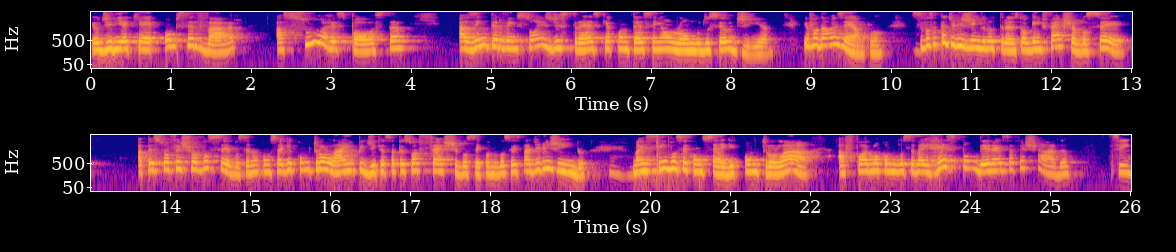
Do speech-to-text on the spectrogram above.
eu diria que é observar a sua resposta às intervenções de estresse que acontecem ao longo do seu dia. Eu vou dar um exemplo. Se você está dirigindo no trânsito, alguém fecha você, a pessoa fechou você. Você não consegue controlar e impedir que essa pessoa feche você quando você está dirigindo. Uhum. Mas sim você consegue controlar a forma como você vai responder a essa fechada. Sim.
